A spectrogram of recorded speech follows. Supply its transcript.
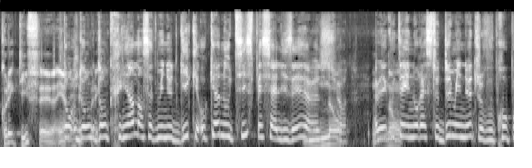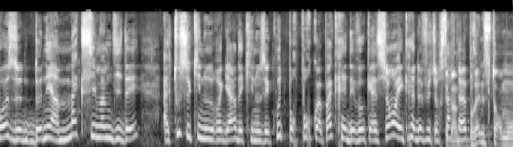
collectif. Et, donc, donc, rien dans cette minute geek, aucun outil spécialisé non. sur eh écoutez, il nous reste deux minutes. Je vous propose de donner un maximum d'idées à tous ceux qui nous regardent et qui nous écoutent pour pourquoi pas créer des vocations et créer de futures eh ben, startups. brainstormons.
